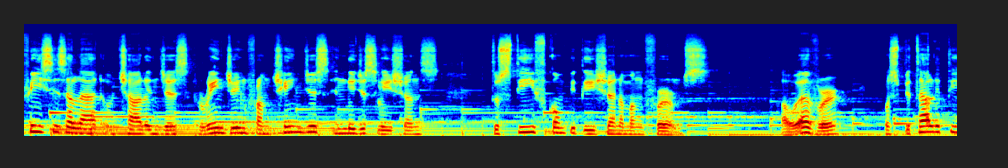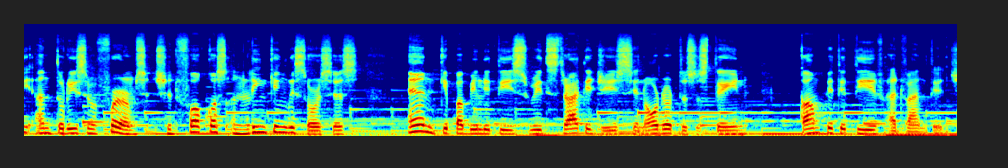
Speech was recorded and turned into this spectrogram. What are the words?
faces a lot of challenges ranging from changes in legislations to stiff competition among firms. However, hospitality and tourism firms should focus on linking resources and capabilities with strategies in order to sustain competitive advantage.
